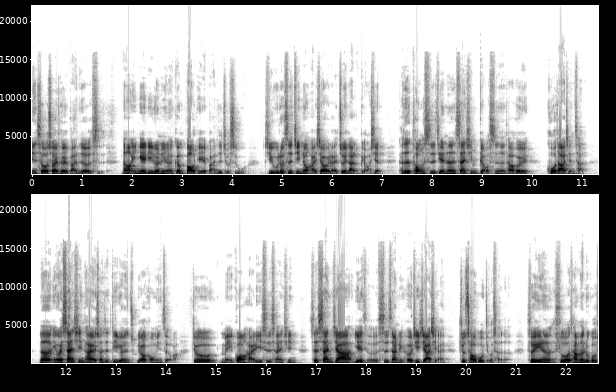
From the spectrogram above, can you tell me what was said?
营收衰退百分之二十，然后营业利润率呢更暴跌百分之九十五，几乎都是金融海啸以来最烂的表现。可是同时间呢，三星表示呢，它会扩大减产。那因为三星它也算是 DRAM 的主要供应者嘛，就美光、海力士、三星这三家业者的市占率合计加起来就超过九成了。所以呢，说他们如果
